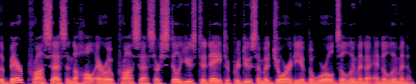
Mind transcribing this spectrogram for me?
The Bayer process and the Hall-Héroult process are still used today to produce a majority of the world's alumina and aluminum.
